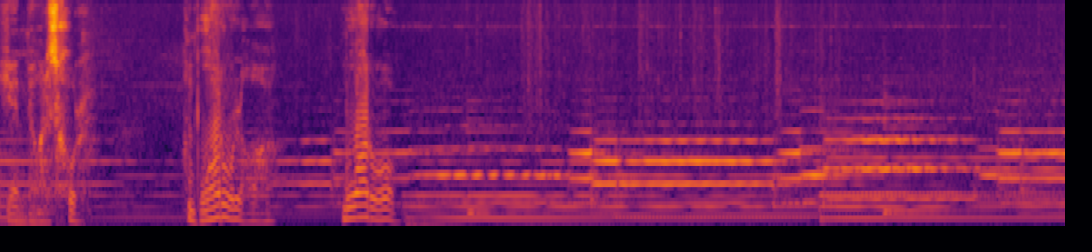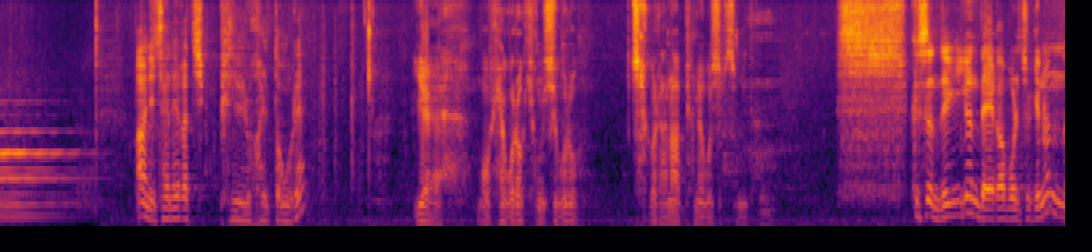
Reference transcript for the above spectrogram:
이엠병할 서울. 뭐하러 올라와? 뭐하러? 아니 자네가 집필 활동을 해? 예, 뭐 회고록 형식으로 책을 하나 펴내고 싶습니다. 글쎄 근데 이건 내가 볼 적에는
